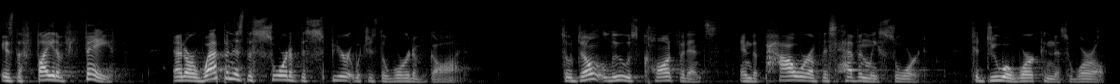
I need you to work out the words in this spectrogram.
is the fight of faith, and our weapon is the sword of the Spirit, which is the word of God. So don't lose confidence in the power of this heavenly sword to do a work in this world,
